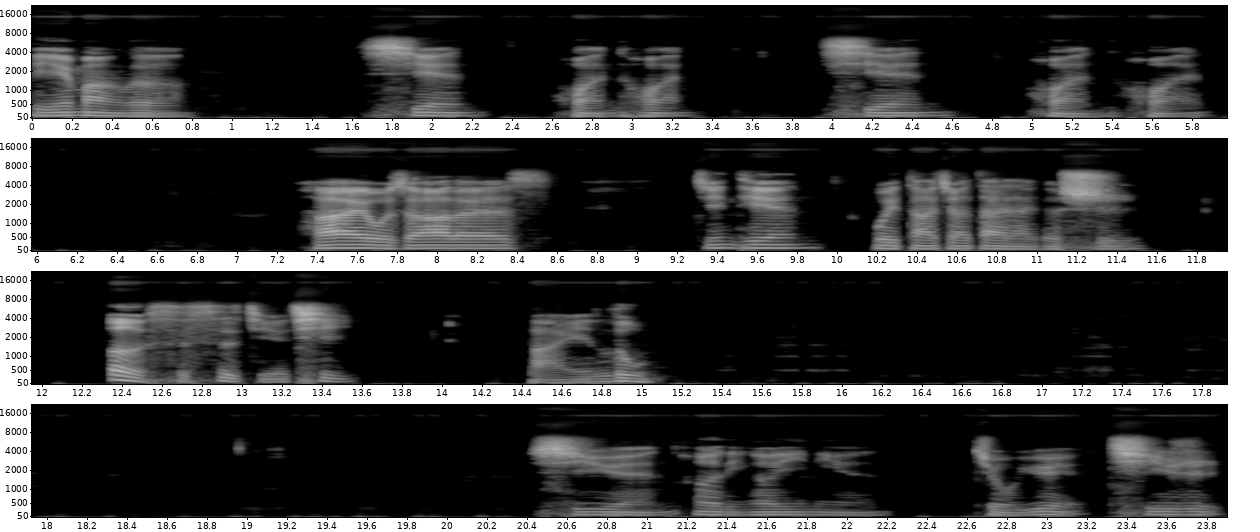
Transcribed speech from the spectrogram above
别忙了，先缓缓，先缓缓。嗨，我是 Alex，今天为大家带来的是二十四节气白露。西元二零二一年九月七日，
